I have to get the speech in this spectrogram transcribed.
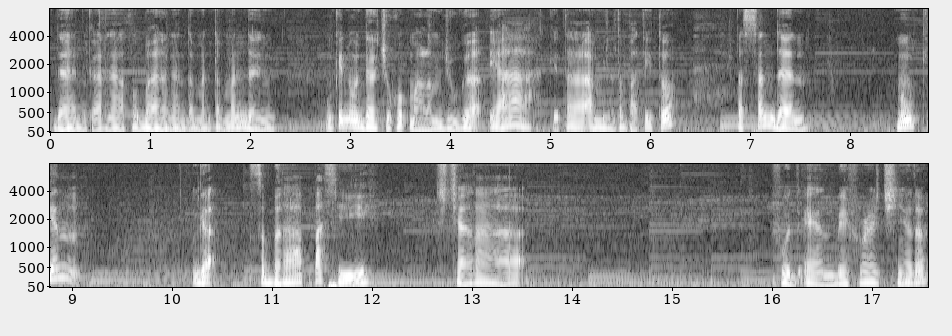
Dan karena aku barengan teman-teman dan mungkin udah cukup malam juga ya kita ambil tempat itu pesan dan mungkin nggak seberapa sih secara food and beverage-nya tuh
